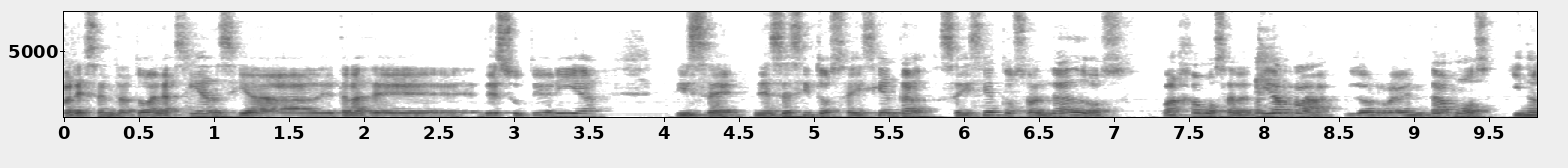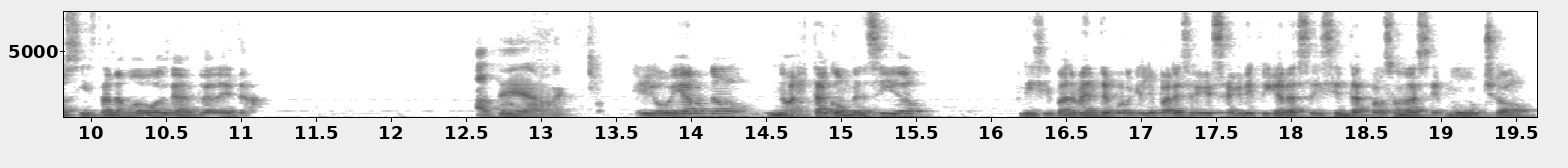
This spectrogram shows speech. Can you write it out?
Presenta toda la ciencia detrás de, su teoría. Dice, necesito 600, 600 soldados, bajamos a la Tierra, lo reventamos y nos instalamos de vuelta en el planeta. ATR. El gobierno no está convencido, principalmente porque le parece que sacrificar a 600 personas es mucho.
